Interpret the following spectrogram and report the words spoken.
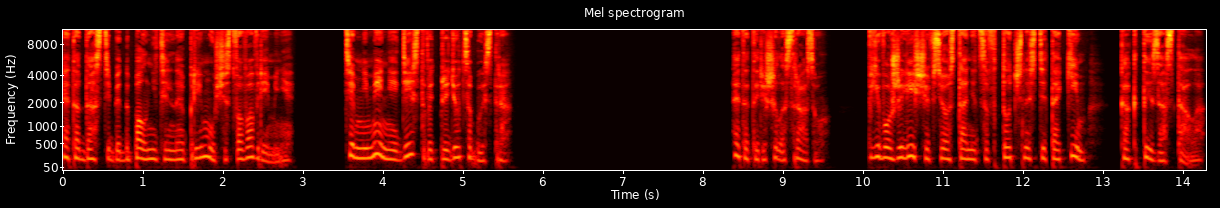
Это даст тебе дополнительное преимущество во времени. Тем не менее, действовать придется быстро. Это ты решила сразу. В В его жилище все останется в точности таким, как ты застала.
